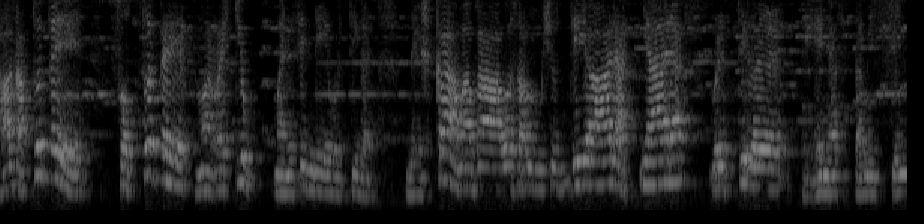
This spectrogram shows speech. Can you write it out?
ആ സത്വത്തെ സ്വത്വത്തെ മറയ്ക്കും മനസ്സിന്റെ വൃത്തികൾ. നിഷ്കാമഭാവ സംശുദ്ധിയാൽ അജ്ഞാന വൃത്തികൾ തേനസ്തമിക്കും.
